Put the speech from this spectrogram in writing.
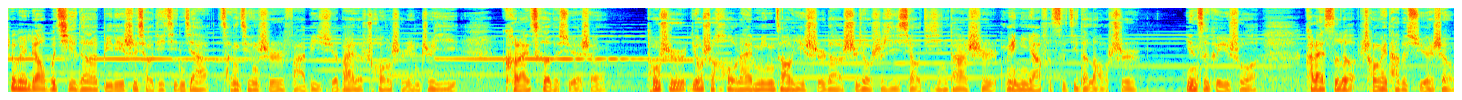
这位了不起的比利时小提琴家，曾经是法比学派的创始人之一克莱策的学生，同时又是后来名噪一时的19世纪小提琴大师梅尼亚夫斯基的老师。因此可以说，克莱斯勒成为他的学生，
